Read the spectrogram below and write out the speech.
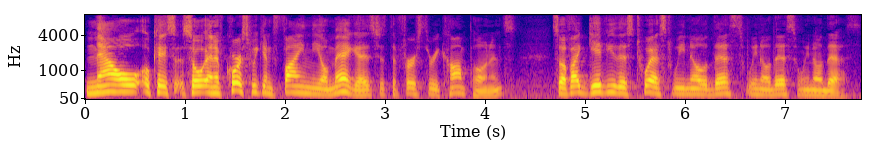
now, okay, so, so, and of course we can find the omega. It's just the first three components. So if I give you this twist, we know this, we know this, and we know this.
